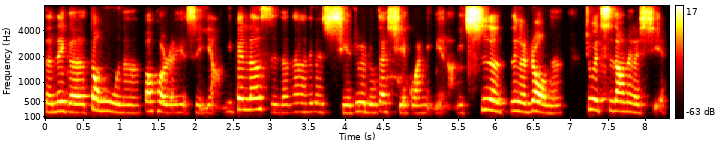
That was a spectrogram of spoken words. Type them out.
的那个动物呢，包括人也是一样，你被勒死的那个那个血就会留在血管里面啊，你吃的那个肉呢，就会吃到那个血。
